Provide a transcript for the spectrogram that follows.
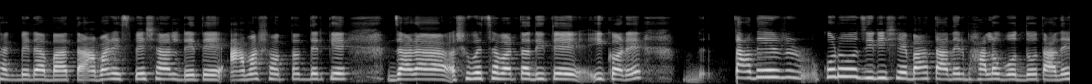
থাকবে না বা তা আমার স্পেশাল ডেতে আমার সন্তানদেরকে যারা শুভেচ্ছা বার্তা দিতে ই করে, তাদের কোনো জিনিসে বা তাদের ভালো মন্দ তাদের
